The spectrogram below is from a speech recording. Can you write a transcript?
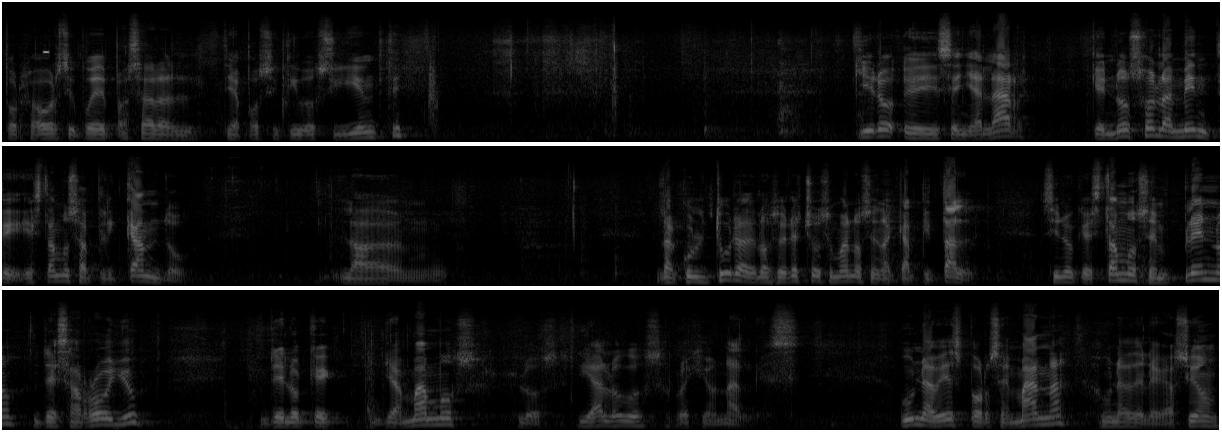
Por favor, si puede pasar al diapositivo siguiente. Quiero eh, señalar que no solamente estamos aplicando la cultura de los derechos humanos en la capital, sino que estamos en pleno desarrollo de lo que llamamos los diálogos regionales. Una vez por semana, una delegación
